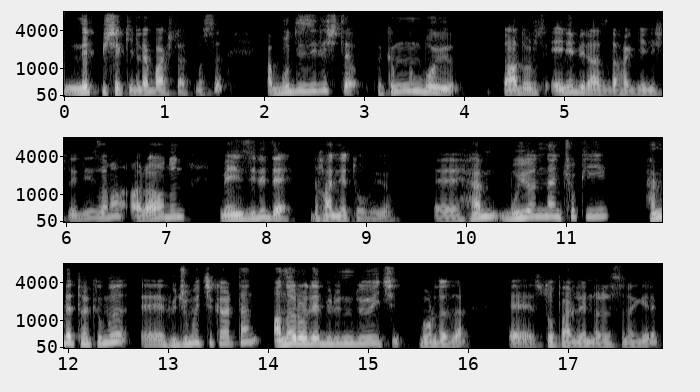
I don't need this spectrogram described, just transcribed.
net bir şekilde başlatması. Ya bu dizilişte takımının boyu daha doğrusu eni biraz daha genişlediği zaman Arao'nun menzili de daha net oluyor. E, hem bu yönden çok iyi hem de takımı e, hücuma çıkartan ana role büründüğü için burada da e, stoperlerin arasına girip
